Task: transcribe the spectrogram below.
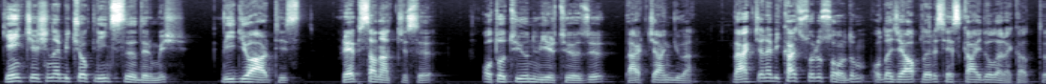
Genç yaşına birçok linç sığdırmış, video artist, rap sanatçısı, ototune virtüözü Berkcan Güven. Berkcan'a birkaç soru sordum. O da cevapları ses kaydı olarak attı.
